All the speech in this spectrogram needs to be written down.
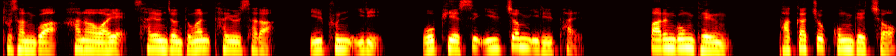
두산과 한화와의 4연전 동안 타율사라 1푼 1위, OPS 1.118, 빠른 공 대응, 바깥쪽 공 대처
